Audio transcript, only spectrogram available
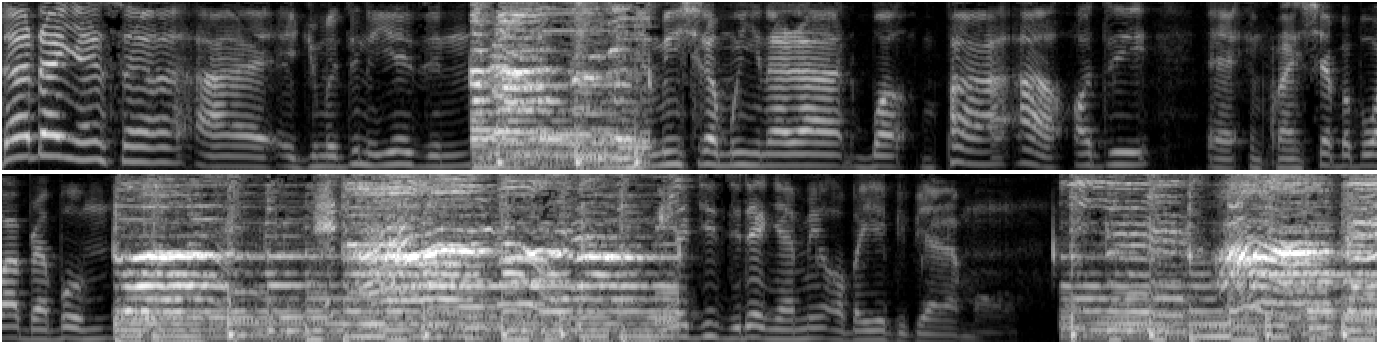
Dada nyansa ejumedini yezin nyamishra mwinyinara mpa a odi e, nkranshia babawa brabom. Ena did any.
